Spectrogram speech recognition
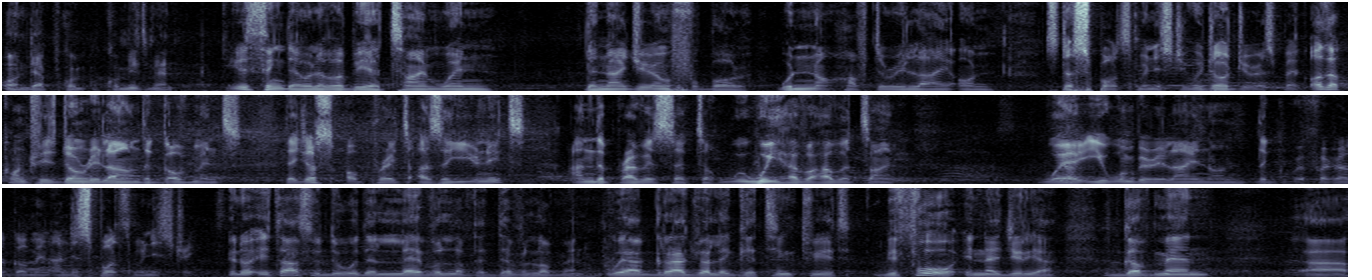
on their com- commitment. Do you think there will ever be a time when the Nigerian football will not have to rely on the sports ministry, with all due respect? Other countries don't rely on the government, they just operate as a unit and the private sector. Will we ever have a time where Yeah. you won't be relying on the federal government and the sports ministry? You know, it has to do with the level of the development. We are gradually getting to it. Before in Nigeria, government uh,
